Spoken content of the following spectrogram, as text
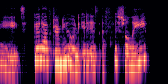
right, good afternoon. It is officially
